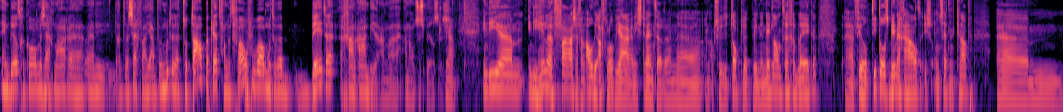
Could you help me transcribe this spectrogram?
in beeld gekomen, zeg maar. en dat we zeggen van, ja, we moeten het totaalpakket van het vrouwenvoetbal moeten we beter gaan aanbieden aan, aan onze speelsters. Ja. In die, um, in die hele fase van al die afgelopen jaren is Twente een, een absolute topclub binnen Nederland gebleken. Uh, veel titels binnengehaald, is ontzettend knap. Um,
